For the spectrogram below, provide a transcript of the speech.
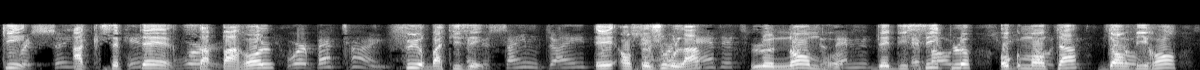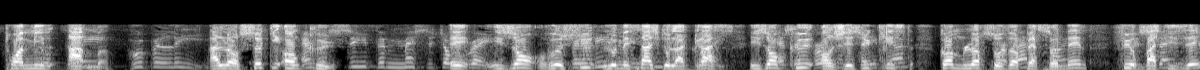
qui acceptèrent sa parole furent baptisés. Et en ce jour-là, le nombre des disciples augmenta d'environ 3000 âmes. Alors ceux qui ont cru et ils ont reçu le message de la grâce, ils ont cru en Jésus-Christ comme leur sauveur personnel, furent baptisés.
